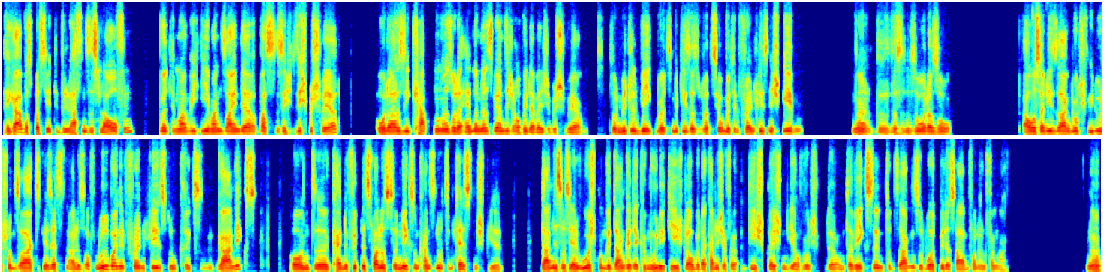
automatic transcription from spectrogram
egal was passiert, wir lassen es laufen, wird immer wie jemand sein, der was sich, sich beschwert. Oder sie kappen es oder ändern es, werden sich auch wieder welche beschweren. So einen Mittelweg wird es mit dieser Situation mit den Friendlies nicht geben. Ne? Das, das ist so oder so. Außer die sagen wirklich, wie du schon sagst, wir setzen alles auf Null bei den Friendlies, du kriegst gar nichts und äh, keine Fitnessverluste und nichts und kannst nur zum Testen spielen. Dann ist das ja der Ursprunggedanke der Community. Ich glaube, da kann ich ja für die sprechen, die auch wirklich da unterwegs sind und sagen, so wollten wir das haben von Anfang an. Ne?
